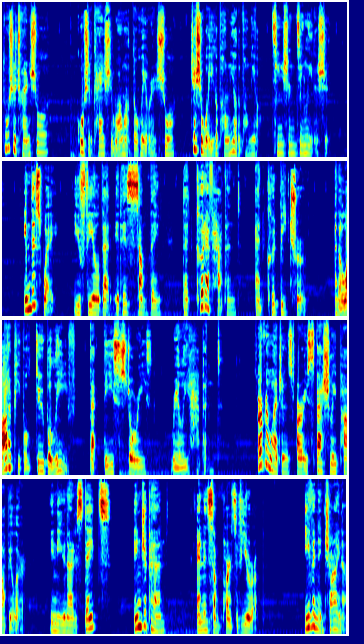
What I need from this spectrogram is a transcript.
都市传说故事的开始往往都会有人说：“这是我一个朋友的朋友亲身经历的事。” In this way, you feel that it is something that could have happened and could be true. And a lot of people do believe that these stories really happened. Urban legends are especially popular in the United States, in Japan, and in some parts of Europe. Even in China,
